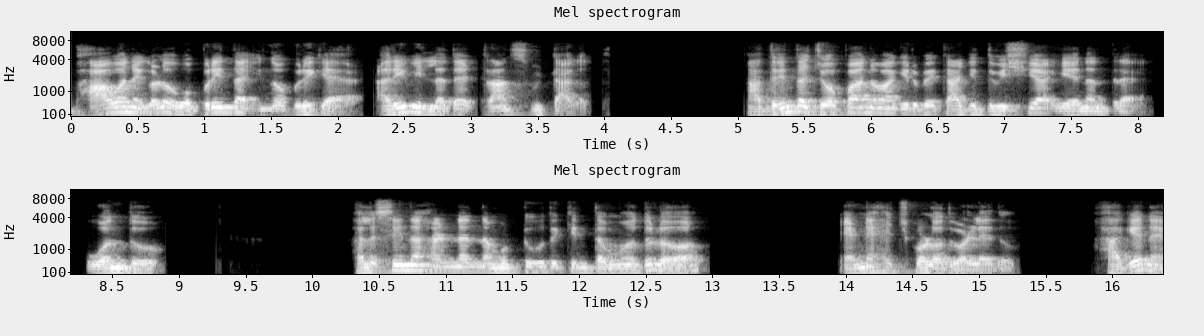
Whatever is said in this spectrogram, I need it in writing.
ಭಾವನೆಗಳು ಒಬ್ಬರಿಂದ ಇನ್ನೊಬ್ಬರಿಗೆ ಅರಿವಿಲ್ಲದೆ ಟ್ರಾನ್ಸ್ಮಿಟ್ ಆಗುತ್ತೆ. ಅದರಿಂದ ಜೋಪಾನವಾಗಿರ್ಬೇಕಾಗಿದ್ದ ವಿಷಯ ಏನಂದ್ರೆ, ಒಂದು, ಹಲಸಿನ ಹಣ್ಣನ್ನ ಮುಟ್ಟುವುದಕ್ಕಿಂತ ಮೊದಲು ಎಣ್ಣೆ ಹಚ್ಕೊಳ್ಳೋದು ಒಳ್ಳೆಯದು ಹಾಗೇನೆ,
